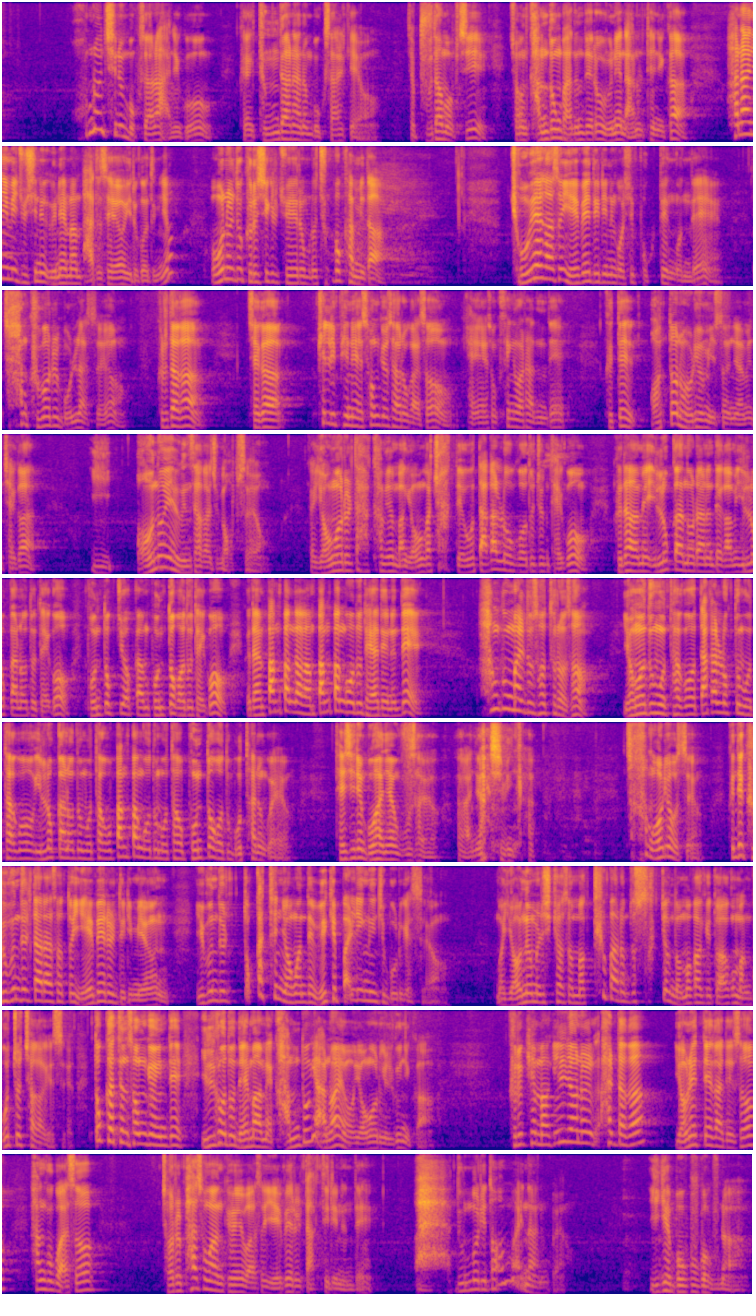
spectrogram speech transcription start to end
홈런 치는 목사는 아니고 그냥 등단하는 목사 할게요. 부담 없이 전 감동 받은 대로 은혜 나눌 테니까 하나님이 주시는 은혜만 받으세요 이러거든요. 오늘도 그러시길 주의 이름으로 축복합니다. 교회 가서 예배 드리는 것이 복된 건데 참 그거를 몰랐어요. 그러다가 제가 필리핀에 선교사로 가서 계속 생활하는데 그때 어떤 어려움이 있었냐면 제가 이 언어의 은사가 좀 없어요. 그러니까 영어를 딱 하면 막 영어가 촥 되고 따갈로그어도 좀 되고 그 다음에 일록가노라는 데 가면 일록가노도 되고 본똑 지역 가면 본똑어도 되고 그 다음에 빵빵가 가면 빵빵거도 돼야 되는데 한국말도 서툴어서 영어도 못하고 따갈록도 못하고 일록가노도 못하고 빵빵거도 못하고 본똑어도 못하는 거예요. 대신에 뭐 하냐면 웃어요. 아, 안녕하십니까. 참 어려웠어요. 근데 그분들 따라서 또 예배를 드리면 이분들 똑같은 영어인데 왜 이렇게 빨리 읽는지 모르겠어요. 뭐 연음을 시켜서 막 트 발음도 싹쩍 넘어가기도 하고 막 못 쫓아가겠어요. 똑같은 성경인데 읽어도 내 마음에 감동이 안 와요. 영어로 읽으니까. 그렇게 막 1년을 하다가 연회 때가 돼서 한국 와서 저를 파송한 교회에 와서 예배를 딱 드리는데 와 눈물이 너무 많이 나는 거야. 이게 모국어구나.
